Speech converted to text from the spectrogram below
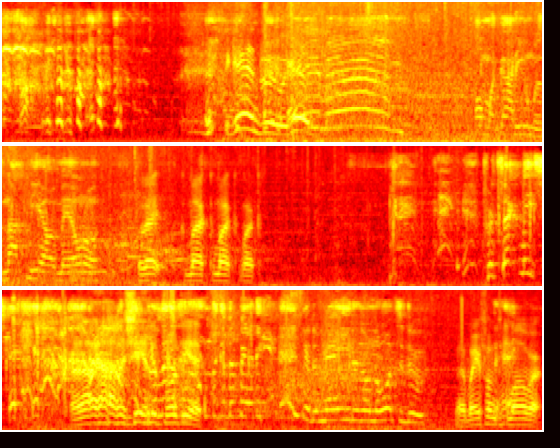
sorry. Again, Drew, hey, man! Oh my god, he almost knocked me out, man. Hold on. Okay, come back, come back, come back. Protect me, Jay. I have a shield of you. Look at the man. Look at the man. He don't know what to do. Away from him The come over.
